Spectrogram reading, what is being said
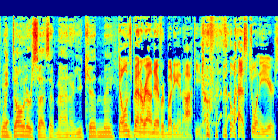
when Donor says it, man, are you kidding me? Doan's been around everybody in hockey over the last 20 years.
